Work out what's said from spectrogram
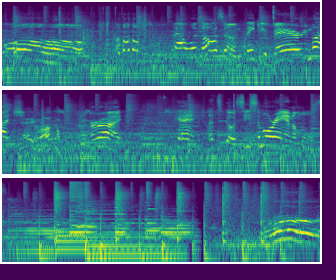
Whoa. that was awesome. Thank you very much. Yeah, you're welcome. All right. Okay, let's go see some more animals. Ooh,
